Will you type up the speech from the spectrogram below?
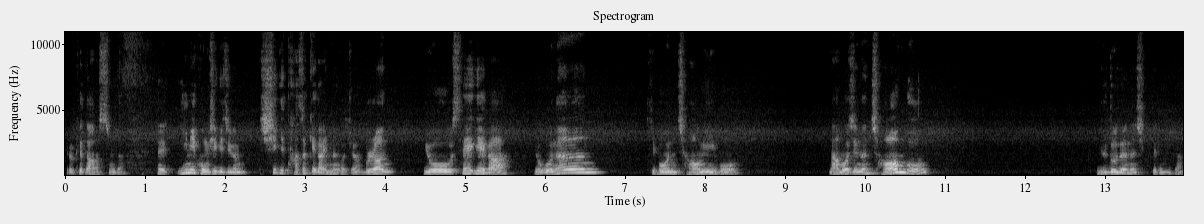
이렇게 나왔습니다. 네, 이미 공식이 지금 식이 다섯 개가 있는 거죠. 물론 요 세 개가 요거는 기본 정의고 나머지는 전부 유도되는 식들입니다.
